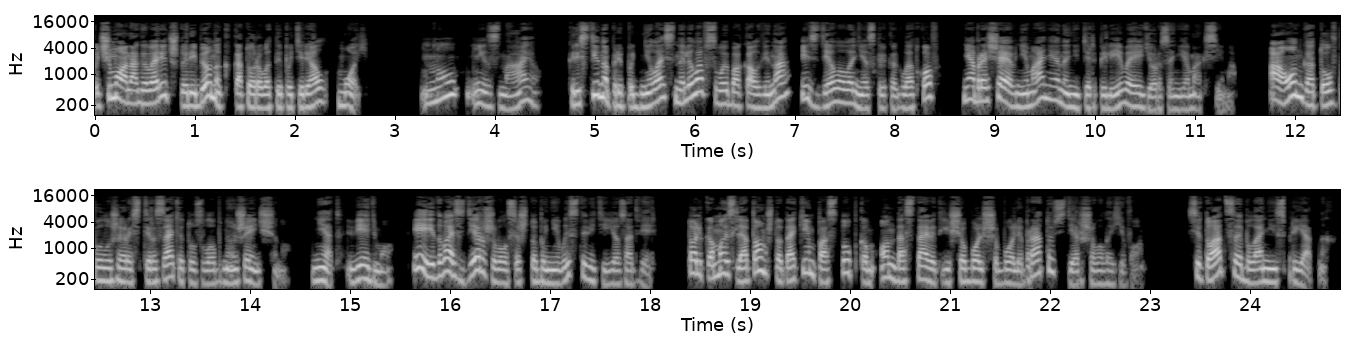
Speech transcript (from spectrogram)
Почему она говорит, что ребенок, которого ты потерял, мой? Ну, не знаю. Кристина приподнялась, налила в свой бокал вина и сделала несколько глотков, не обращая внимания на нетерпеливое ёрзанье Максима. А он готов был уже растерзать эту злобную женщину. Нет, ведьму. И едва сдерживался, чтобы не выставить ее за дверь. Только мысль о том, что таким поступком он доставит еще больше боли брату, сдерживала его. Ситуация была не из приятных.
